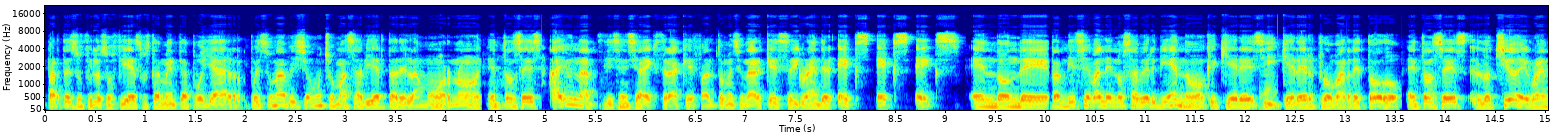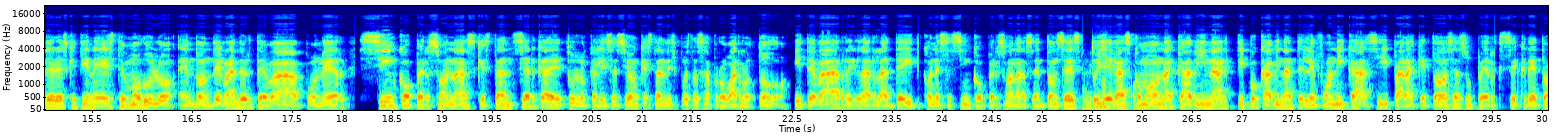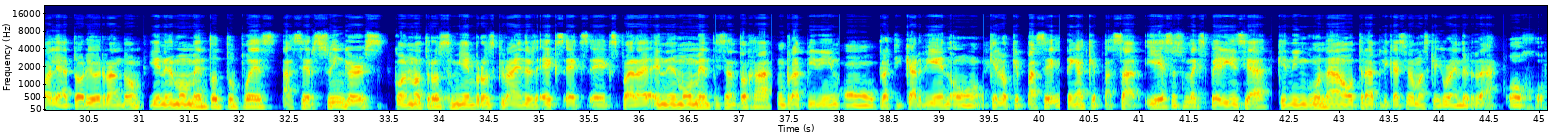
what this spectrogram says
parte de su filosofía es justamente apoyar pues una visión mucho más abierta del amor, ¿no? Entonces, hay una licencia extra que faltó mencionar, que es el Grinder XXX, en donde también se vale no saber bien, ¿no? ¿Qué quieres y querer probar de todo? Entonces, lo chido de Grinder es que tiene este módulo en donde Grinder te va a poner cinco personas que están cerca de tu localización, que están dispuestas a probarlo todo, y te va a arreglar la date con esas cinco personas. Entonces, tú llegas tiempo. como a una cabina, tipo cabina telefónica, así para que todo sea súper secreto, aleatorio y random. Y en el momento tú puedes hacer swingers con otros miembros Grinders XXX para en el momento si se antoja un rapidín o platicar bien o que lo que pase tenga que pasar. Y eso es una experiencia que ninguna otra aplicación más que Grinder da. Ojo.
